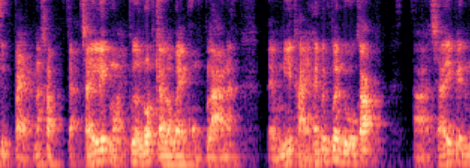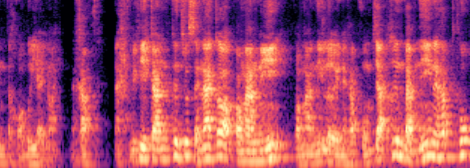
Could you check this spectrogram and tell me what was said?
0.8 นะครับ จะใช้เล็กหน่อยเพื่อลดการระแวงของปลานะ แต่วันนี้ถ่ายให้เพื่อนๆดูก็ใช้เป็นตะขอเบอร์ใหญ่หน่อยนะครับนะวิธีการขึ้นชุดใส่หน้าก็ประมาณนี้ประมาณนี้เลยนะครับ ผมจะขึ้นแบบนี้นะครับทุก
